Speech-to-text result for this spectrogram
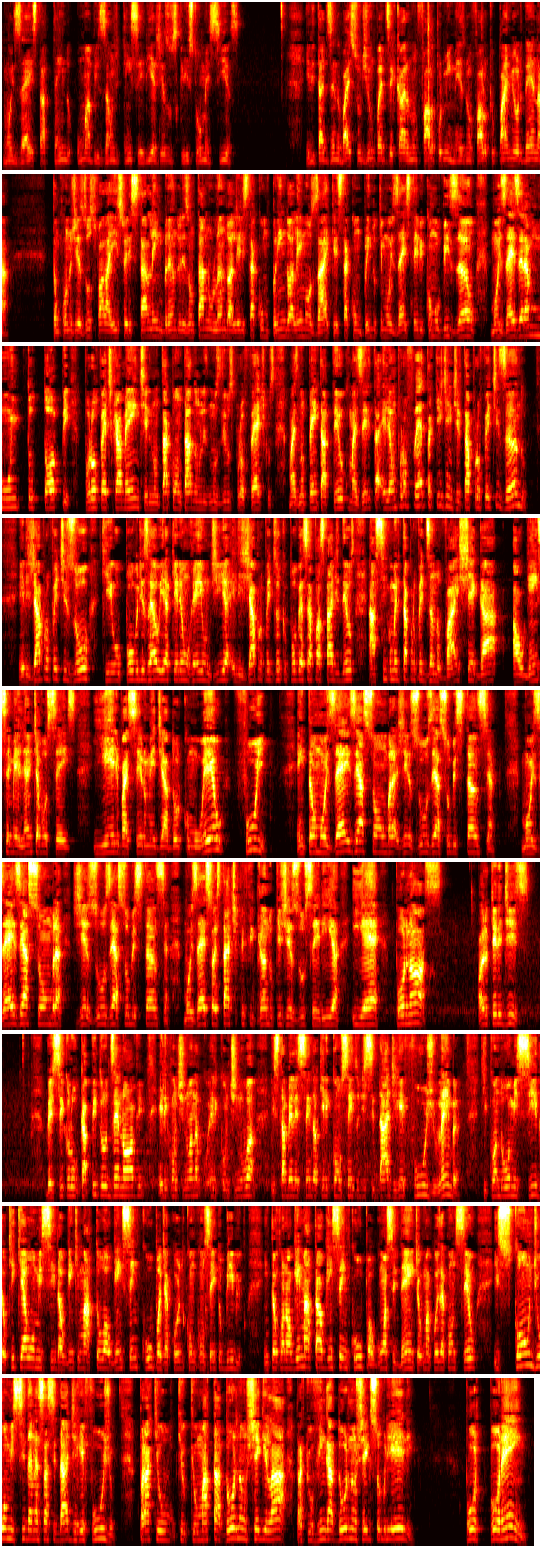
Moisés está tendo uma visão de quem seria Jesus Cristo ou Messias. Ele está dizendo, vai surgir um que vai dizer, cara, eu não falo por mim mesmo, eu falo o que o Pai me ordena. Então, quando Jesus fala isso, ele está lembrando, ele não está anulando a lei, ele está cumprindo a lei mosaica, ele está cumprindo o que Moisés teve como visão. Moisés era muito top profeticamente, ele não está contado nos livros proféticos, mas no Pentateuco, mas ele, tá, ele é um profeta aqui, gente, ele está profetizando. Ele já profetizou que o povo de Israel ia querer um rei um dia. Ele já profetizou que o povo ia se afastar de Deus. Assim como ele está profetizando, vai chegar alguém semelhante a vocês. E ele vai ser o mediador, como eu fui. Então Moisés é a sombra, Jesus é a substância. Moisés é a sombra, Jesus é a substância. Moisés só está tipificando o que Jesus seria e é por nós. Olha o que ele diz. Versículo capítulo 19, ele continua, ele continua estabelecendo aquele conceito de cidade refúgio. Lembra que quando o homicida, o que, que é o homicida? Alguém que matou alguém sem culpa, de acordo com o conceito bíblico. Então, quando alguém matar alguém sem culpa, algum acidente, alguma coisa aconteceu, esconde o homicida nessa cidade de refúgio, para que o, que, que o matador não chegue lá, para que o vingador não chegue sobre ele. Por, porém,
